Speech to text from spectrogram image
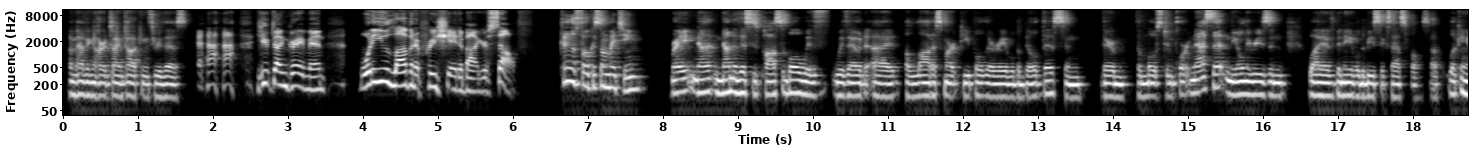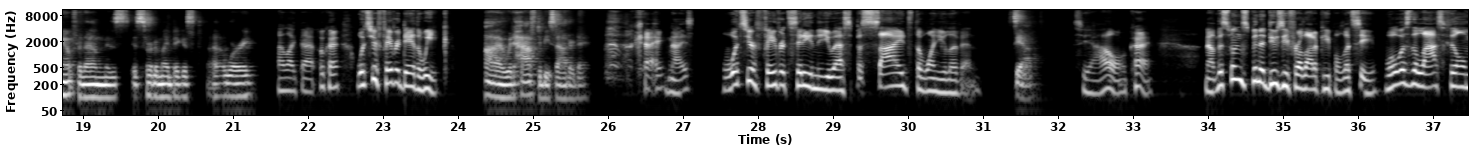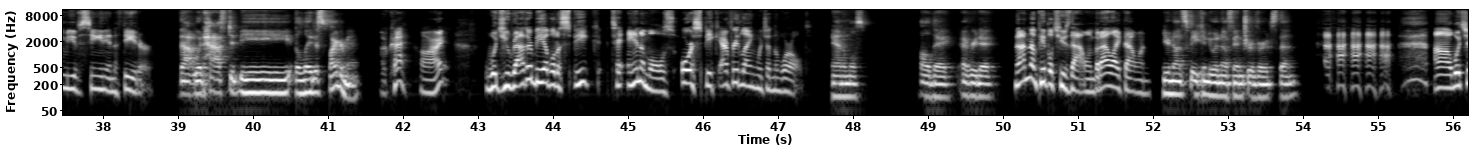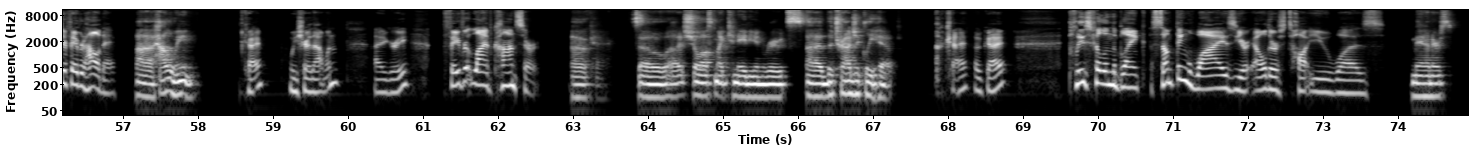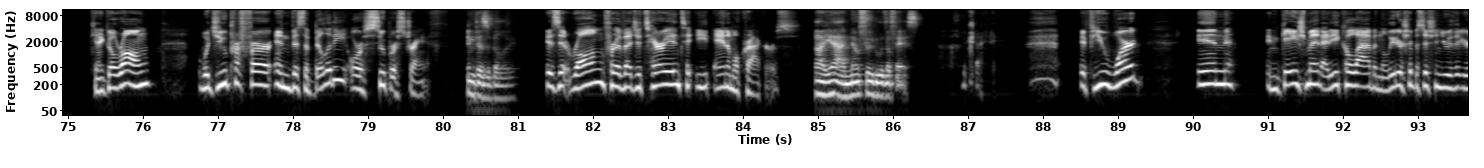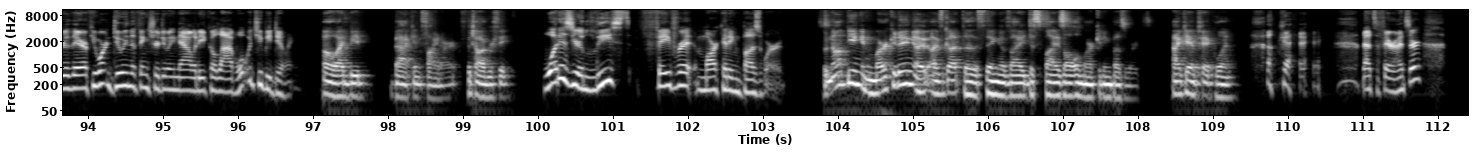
I'm having a hard time talking through this. You've done great, man. What do you love and appreciate about yourself? kind of focus on my team right? No, none of this is possible with without uh, a lot of smart people that are able to build this and they're the most important asset and the only reason why i've been able to be successful. So looking out for them is is sort of my biggest uh, worry. I like that. Okay. What's your favorite day of the week? I would have to be saturday. Okay nice what's your favorite city in the us besides the one you live in seattle seattle okay now, this one's been a doozy for a lot of people. Let's see. What was the last film you've seen in a theater? That would have to be the latest Spider Man. Okay. All right. Would you rather be able to speak to animals or speak every language in the world? Animals all day, every day. Not enough people choose that one, but I like that one. You're not speaking to enough introverts then. uh, what's your favorite holiday? Uh, Halloween. Okay. We share that one. I agree. Favorite live concert? Okay. So, uh, show off my Canadian roots. Uh, the Tragically Hip. Okay. Okay. Please fill in the blank. Something wise your elders taught you was manners. Can't go wrong. Would you prefer invisibility or super strength? Invisibility. Is it wrong for a vegetarian to eat animal crackers? Uh, yeah, no food with a face. Okay. If you weren't in engagement at Ecolab and the leadership position you that you're there, if you weren't doing the things you're doing now at Ecolab, what would you be doing? Oh, I'd be back in fine art, photography. What is your least favorite marketing buzzword? So, not being in marketing, I, have got the thing of I despise all marketing buzzwords. I can't pick one. Okay. That's a fair answer.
